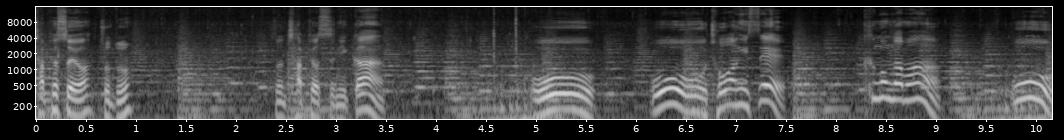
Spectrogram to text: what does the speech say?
잡혔어요. 저도. 전 잡혔으니까. 오, 오, 오, 저항이 세. 큰 건가 봐. 오,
